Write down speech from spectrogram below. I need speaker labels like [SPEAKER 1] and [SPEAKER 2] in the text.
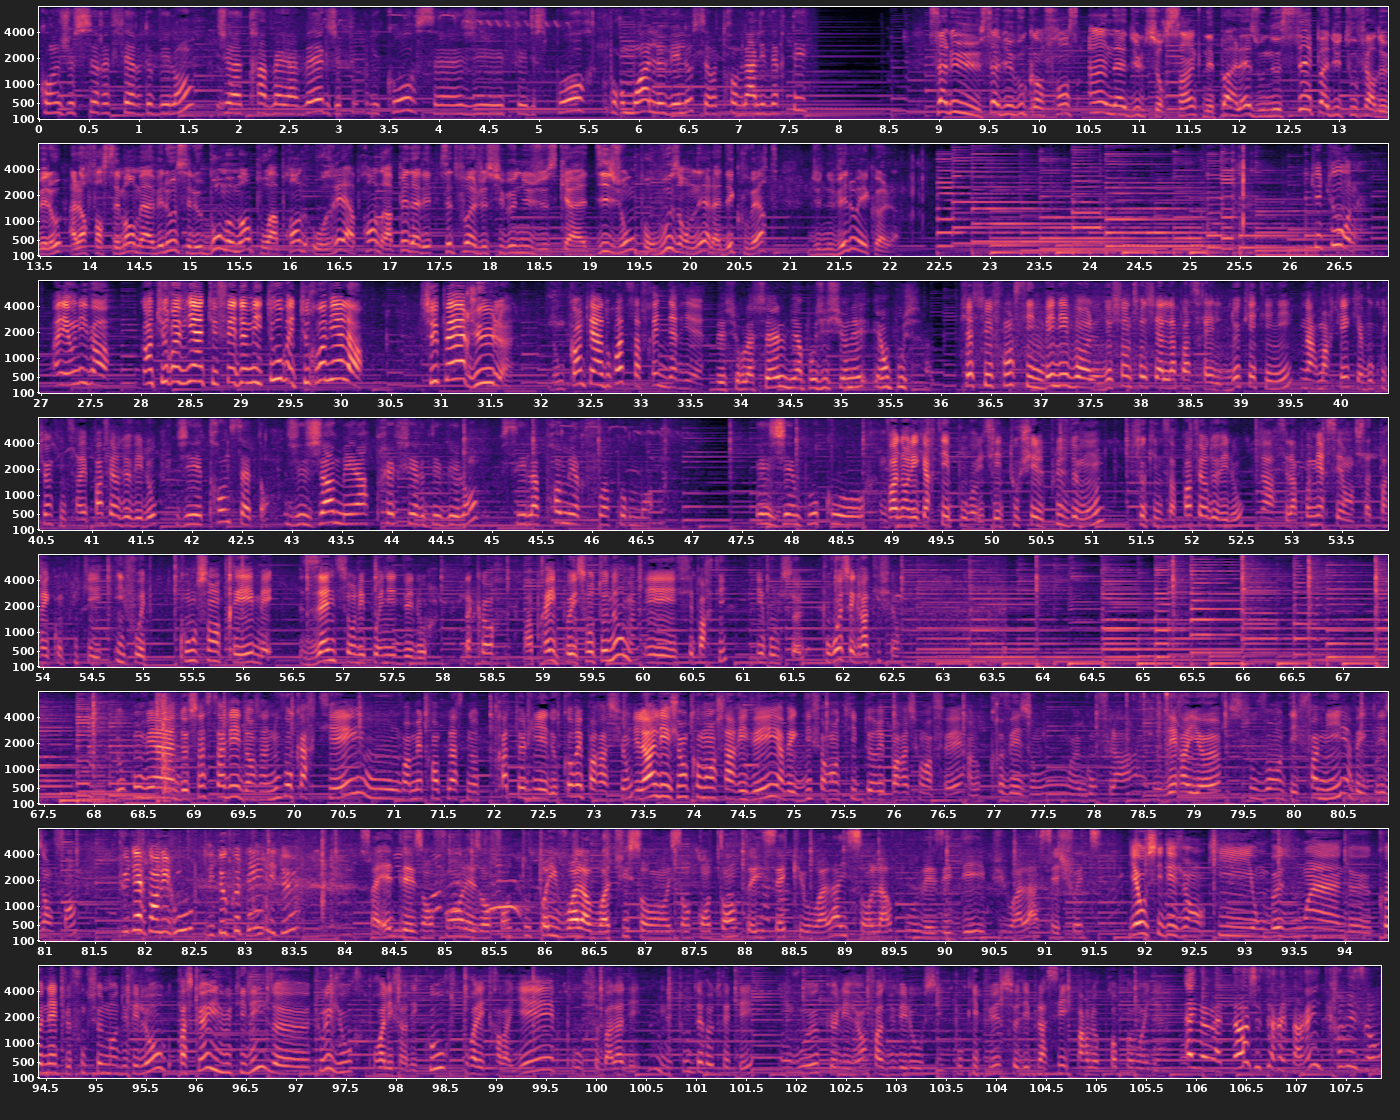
[SPEAKER 1] Quand je serai faire de vélo, je travaille avec, je fais les courses, j'ai fait du sport. Pour moi, le vélo, se retrouve la liberté.
[SPEAKER 2] Salut Saviez-vous qu'en France, un adulte sur cinq n'est pas à l'aise ou ne sait pas du tout faire de vélo? Alors forcément, mais à vélo, c'est le bon moment pour apprendre ou réapprendre à pédaler. Cette fois, je suis venu jusqu'à Dijon pour vous emmener à la découverte d'une vélo-école.
[SPEAKER 3] Tu tournes. Allez, on y va. Quand tu reviens, tu fais demi-tour et tu reviens là. Super, Jules Donc quand tu es à droite, ça freine derrière.
[SPEAKER 4] Et sur la selle, bien positionné et on pousse.
[SPEAKER 3] Je suis Francine, bénévole du Centre social La Passerelle de Quetigny. On a remarqué qu'il y a beaucoup de gens qui ne savaient pas faire de vélo.
[SPEAKER 1] J'ai 37 ans. Je n'ai jamais appris à faire de vélo. C'est la première fois pour moi. Et j'aime beaucoup.
[SPEAKER 3] On va dans les quartiers pour essayer de toucher le plus de monde, ceux qui ne savent pas faire de vélo. Là, c'est la première séance, ça te paraît compliqué. Il faut être concentré, mais zen sur les poignées de vélo. D'accord? Après, ils sont autonomes et c'est parti, ils roulent seuls. Pour eux, c'est gratifiant. on vient de s'installer dans un nouveau quartier où on va mettre en place notre atelier de co-réparation. Et là, les gens commencent à arriver avec différents types de réparations à faire. Alors crevaison, euh, gonflage, dérailleurs, souvent des familles avec des enfants.
[SPEAKER 5] Plus d'air dans les roues, les deux côtés, les deux?
[SPEAKER 6] Ça aide les enfants. Les enfants, tout le temps, ils voient la voiture, ils sont, ils sont contents. Ils savent que voilà, ils sont là pour les aider. Et puis voilà, c'est chouette.
[SPEAKER 3] Il y a aussi des gens qui ont besoin de connaître le fonctionnement du vélo parce qu'ils l'utilisent euh, tous les jours pour aller faire des courses, pour aller travailler, pour se balader. On est tous des retraités. On veut que les gens fassent du vélo aussi pour qu'ils puissent se déplacer par leurs propres moyens.
[SPEAKER 7] Et bien maintenant, je sais réparer une crevaison.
